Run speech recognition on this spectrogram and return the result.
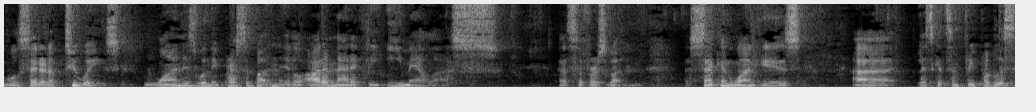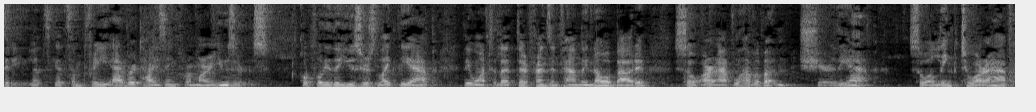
We'll set it up two ways. One is when they press a button, it'll automatically email us. That's the first button. The second one is, uh, let's get some free publicity. Let's get some free advertising from our users. Hopefully the users like the app. They want to let their friends and family know about it. So our app will have a button, share the app. So a link to our app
